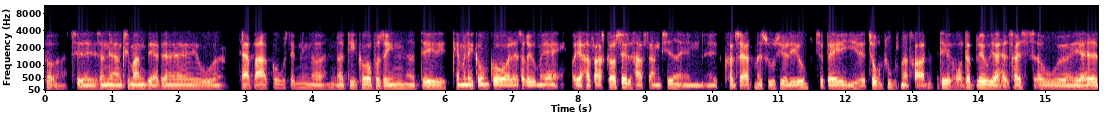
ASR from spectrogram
på, til sådan et arrangement der, der er jo øh, der er bare god stemning, når, når de går på scenen, og det kan man ikke undgå at lade sig rive med af. Og jeg har faktisk også selv haft arrangeret en øh, koncert med Susi og Leo tilbage i øh, 2013. Det år, der blev jeg 50, og øh, jeg havde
